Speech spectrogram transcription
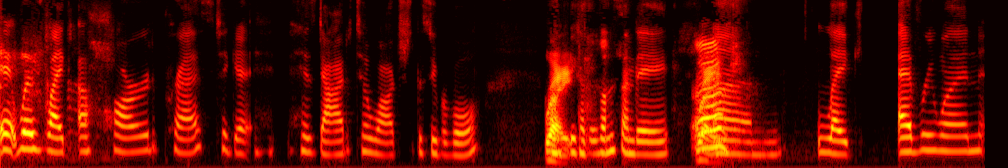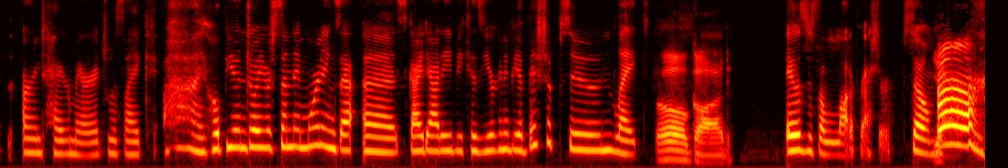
It was like a hard press to get his dad to watch the Super Bowl like, Right. because it was on a Sunday. Right. Um, like everyone, our entire marriage was like, "Ah, I hope you enjoy your Sunday mornings at uh, Sky Daddy because you're going to be a bishop soon. Like Oh God. it was just a lot of pressure. So, Yeah.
